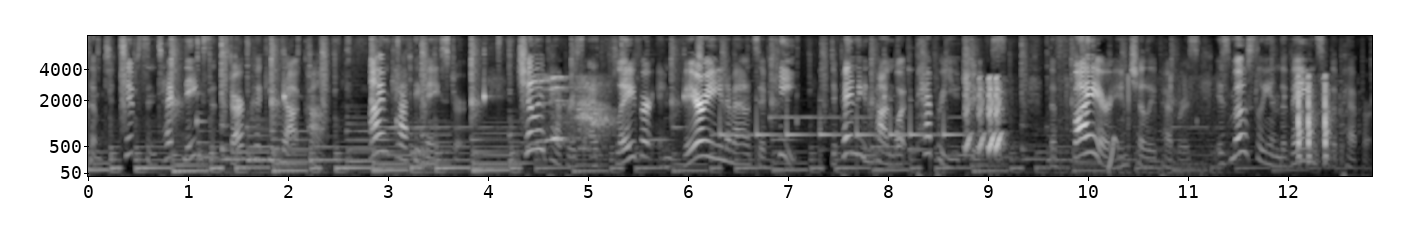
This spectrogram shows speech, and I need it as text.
to tips and techniques at startcooking.com. I'm Kathy Maister. Chili peppers add flavor and varying amounts of heat, depending upon what pepper you choose. The fire in chili peppers is mostly in the veins of the pepper.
